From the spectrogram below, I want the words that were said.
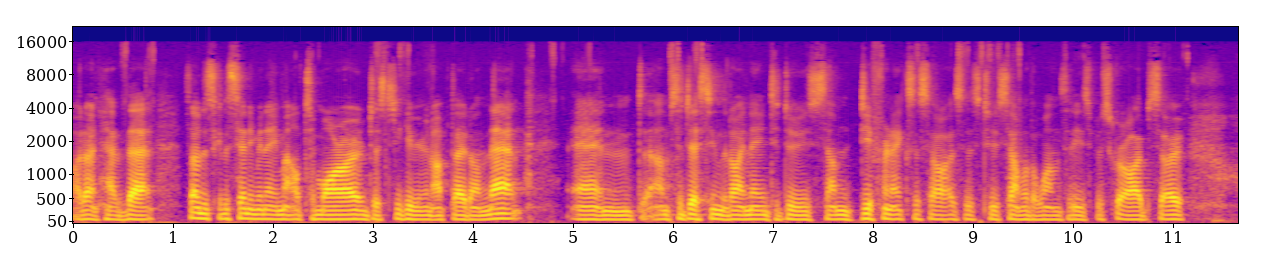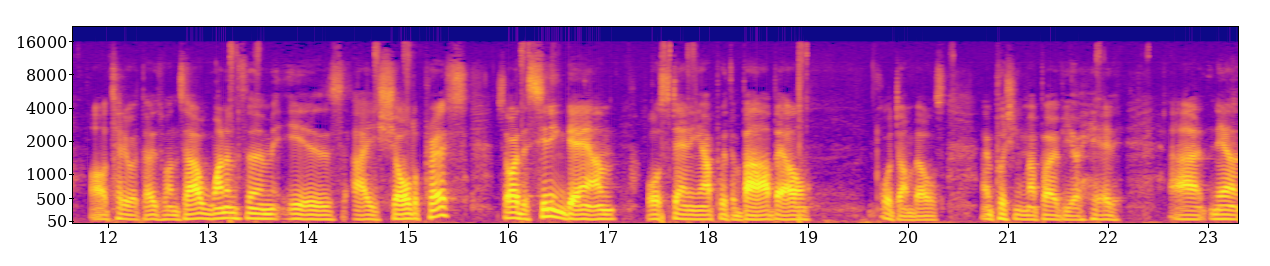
I don't have that. So I'm just going to send him an email tomorrow just to give him an update on that and um, suggesting that I need to do some different exercises to some of the ones that he's prescribed. So I'll tell you what those ones are. One of them is a shoulder press. So either sitting down or standing up with a barbell or dumbbells and pushing them up over your head. Uh, now,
